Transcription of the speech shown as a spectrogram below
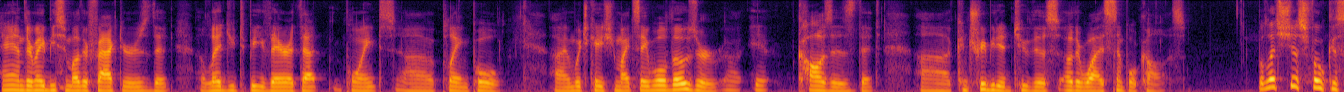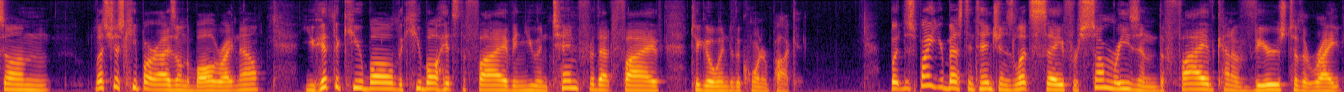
And there may be some other factors that led you to be there at that point uh, playing pool. Uh, in which case you might say, well, those are uh, causes that uh, contributed to this otherwise simple cause. But let's just focus on, let's just keep our eyes on the ball right now you hit the cue ball, the cue ball hits the five, and you intend for that five to go into the corner pocket. But despite your best intentions, let's say for some reason the five kind of veers to the right,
